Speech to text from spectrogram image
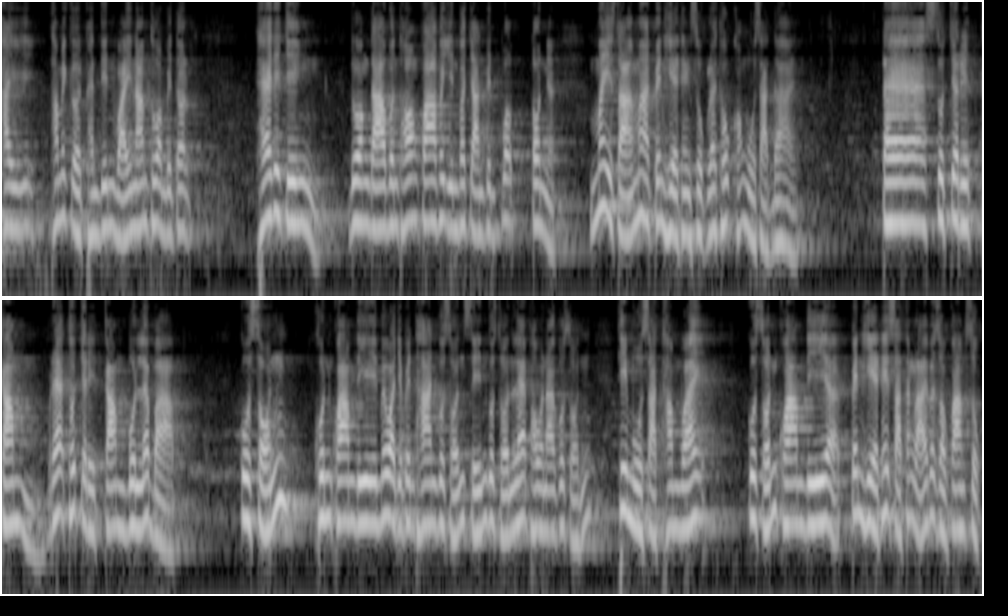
ภัยทำให้เกิดแผ่นดินไหวน้ำท่วมเป็นต้นแท้ที่จริง ดวงดาวบนท้องฟ้าพระอินทร์พระจันทร์เป็นต้นเนี่ยไม่สามารถเป็นเหตุแห่งสุขและทุกข์ของหมู่สัตว์ได้ แต่สุจริตกรรมและทุจริตกรรมบุญและบาป กุศล คุณความดีไม่ว่าจะเป็นทานกุศลศีลกุศล และภาวนากุศล ที่หมู่สัตว์ทำไว้ กุศลความดีเป็นเหตุให้สัตว์ทั้งหลายประสบความสุข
